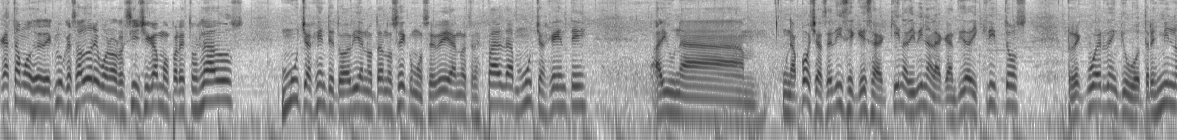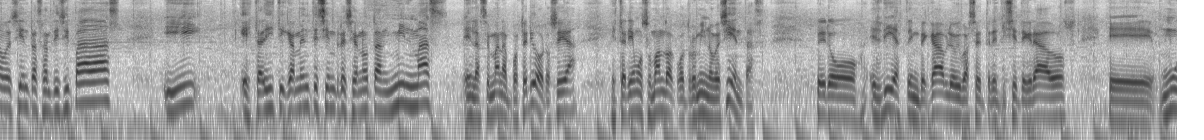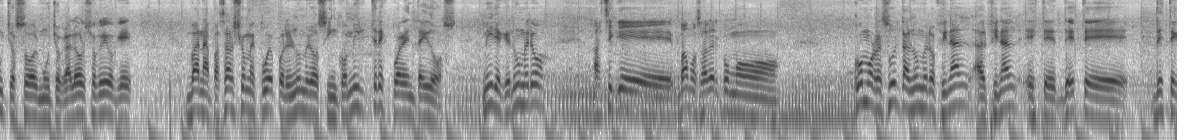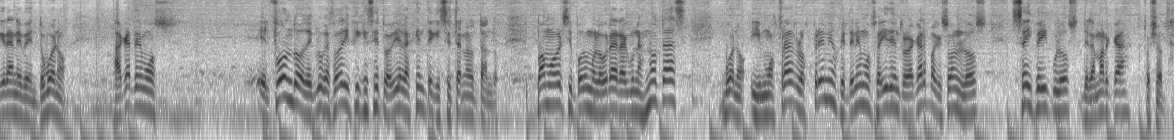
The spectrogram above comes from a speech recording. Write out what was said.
Acá estamos desde Club Cazadores, bueno, recién llegamos para estos lados, mucha gente todavía notándose como se ve a nuestra espalda, mucha gente, hay una, una polla, se dice que es a quien adivina la cantidad de inscriptos, recuerden que hubo 3.900 anticipadas y estadísticamente siempre se anotan mil más en la semana posterior, o sea, estaríamos sumando a 4.900 pero el día está impecable, hoy va a ser 37 grados, eh, mucho sol, mucho calor, yo creo que van a pasar, yo me jugué por el número 5342, mire qué número, así que vamos a ver cómo, cómo resulta el número final, al final este, de, este, de este gran evento. Bueno, acá tenemos el fondo del Club Cazador y fíjese todavía la gente que se está anotando. Vamos a ver si podemos lograr algunas notas, bueno, y mostrar los premios que tenemos ahí dentro de la carpa, que son los seis vehículos de la marca Toyota.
